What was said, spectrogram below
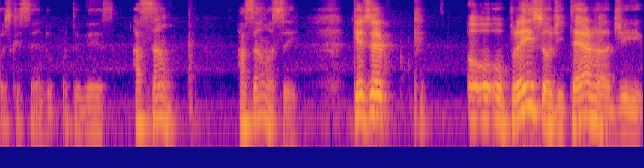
Estou esquecendo o português. Ração. Ração assim. Quer dizer, o, o preço de terra, de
